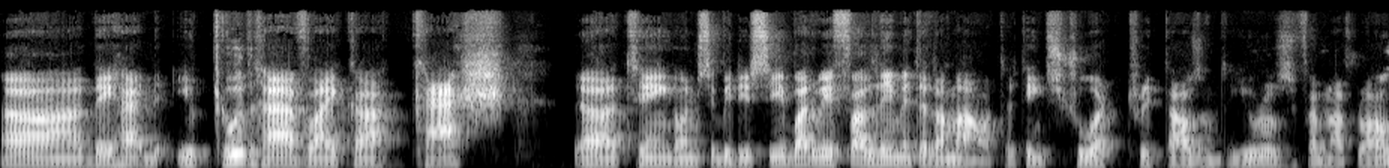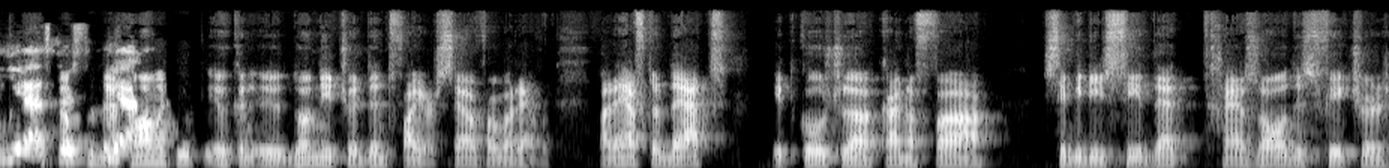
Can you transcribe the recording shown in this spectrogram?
Uh, they had you could have like a cash uh, thing on CBDC, but with a limited amount. I think it's two or three thousand euros, if I'm not wrong. Yes. Up to that yeah. moment, you, you, can, you don't need to identify yourself or whatever. But after that, it goes to a kind of a CBDC that has all these features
